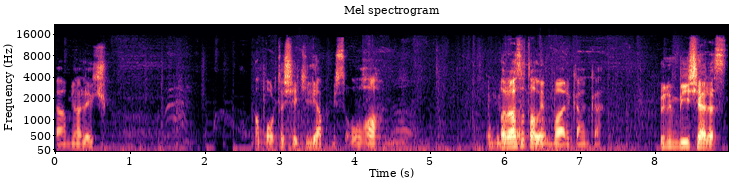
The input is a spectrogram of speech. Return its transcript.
Selamünaleyküm. Kaporta şekil yapmış. Oha. Parasat alayım bari kanka. Günün bir işe yarasın.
